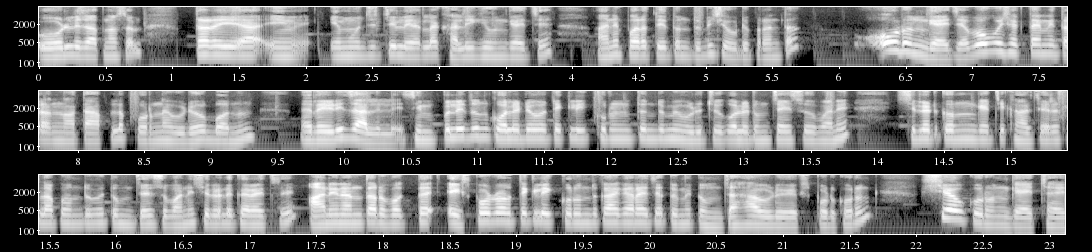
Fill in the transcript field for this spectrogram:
ओढली जात नसेल तर या इमोजीची लेअरला खाली घेऊन घ्यायचे. आणि परत इथून तुम्ही शेवटीपर्यंत ओढून घ्यायचे. बघू शकता मित्रांनो आता आपलं पूर्ण व्हिडिओ बनून रेडी झालेले आहे. सिंपल इथून क्वालिटीवरती क्लिक करून इथून तुम्ही व्हिडिओची क्वालिटी तुमच्या हिशोबाने सिलेक्ट करून घ्यायची. खालच्या रेसला पण तुम्ही तुमच्या हिशोबाने सिलेक्ट करायचे. आणि नंतर फक्त एक्सपोर्टवरती क्लिक करून काय करायचं? तुम्ही तुमचा हा व्हिडिओ एक्सपोर्ट करून सेव्ह करून घ्यायचा आहे.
